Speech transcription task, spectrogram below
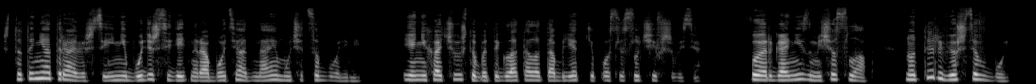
что ты не отравишься и не будешь сидеть на работе одна и мучиться болями. Я не хочу, чтобы ты глотала таблетки после случившегося. Твой организм еще слаб, но ты рвешься в бой.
